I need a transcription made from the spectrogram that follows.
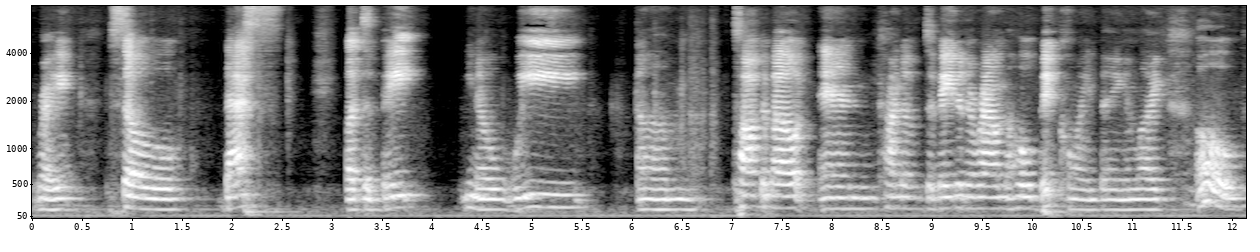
right? So that's a debate, you know, we um, talked about and kind of debated around the whole Bitcoin thing and like, oh,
